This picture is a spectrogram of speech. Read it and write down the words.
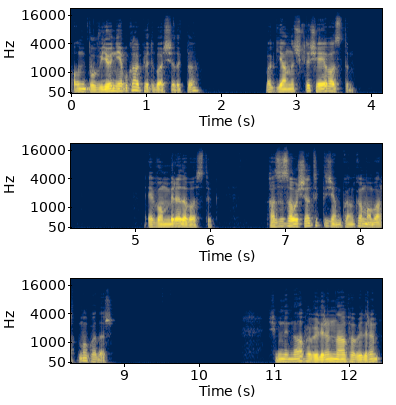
Oğlum bu video niye bu kadar kötü başladık la? Bak yanlışlıkla şeye bastım. Ev 11'e de bastık. Kazı savaşına tıklayacağım kankam abartma o kadar. Şimdi ne yapabilirim ne yapabilirim?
